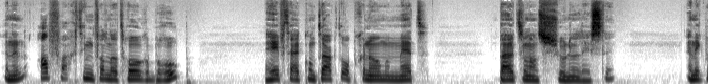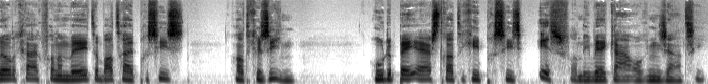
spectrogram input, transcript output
en in afwachting van dat hoger beroep heeft hij contact opgenomen met buitenlandse journalisten. En ik wilde graag van hem weten wat hij precies had gezien. Hoe de PR-strategie precies is van die WK-organisatie.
